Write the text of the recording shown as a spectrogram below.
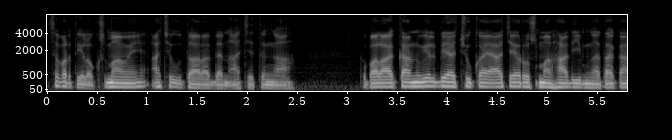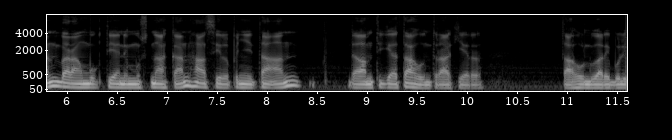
seperti Loksmawe, Aceh Utara, dan Aceh Tengah. Kepala Kanwil Bea Cukai Aceh Rusman Hadi mengatakan barang bukti yang dimusnahkan hasil penyitaan dalam tiga tahun terakhir. Tahun 2015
